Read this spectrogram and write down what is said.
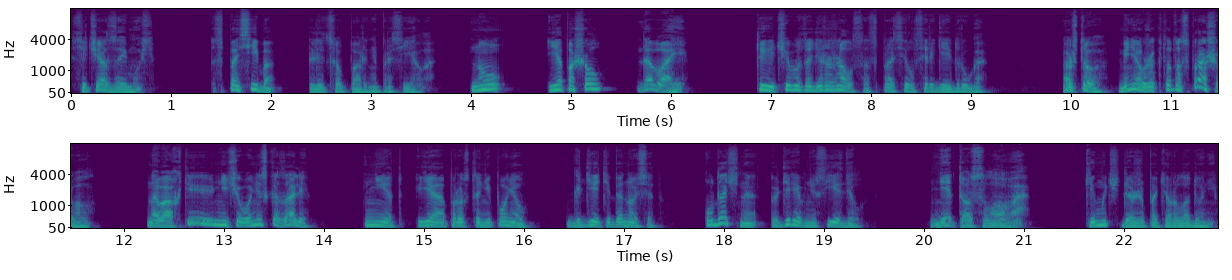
сейчас займусь. Спасибо, лицо парня просияло. Ну, я пошел? Давай. Ты чего задержался? спросил Сергей друга. А что, меня уже кто-то спрашивал? На вахте ничего не сказали. Нет, я просто не понял, где тебя носят. Удачно в деревню съездил. Не то слово. Кимыч даже потер ладони.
